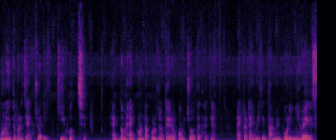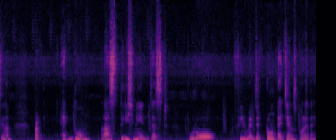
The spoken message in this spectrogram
মনে হতে পারে যে অ্যাকচুয়ালি কি হচ্ছে। একদম এক ঘণ্টা পর্যন্ত এরকম চলতে থাকে। একটা টাইমে কিন্তু আমি বোরিংই হয়ে গেছিলাম। বাট একদম লাস্ট তিরিশ মিনিট জাস্ট পুরো ফিল্মের যে টোনটাই চেঞ্জ করে দেয়।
